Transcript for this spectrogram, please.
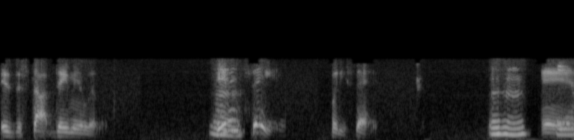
is to stop Damian Lillard." He Mm. didn't say it, but he said it. Mhm. And Yeah,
